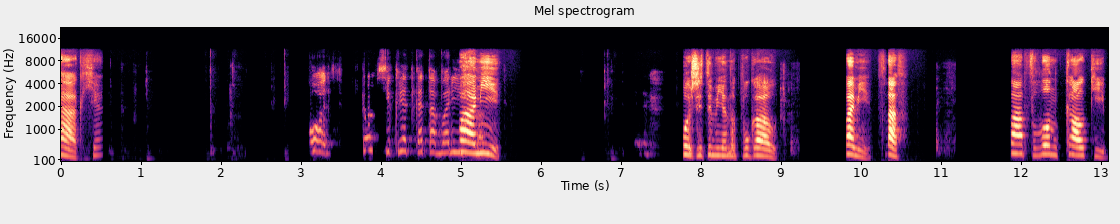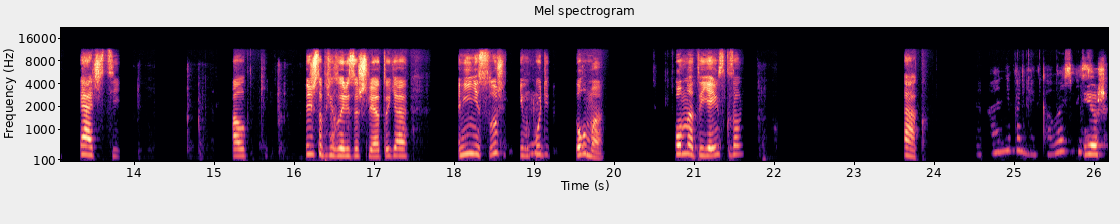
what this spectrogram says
Так, я... Вот, в чем секрет кота Бориса? Мами! Боже, ты меня напугал. Мами, Флав. Флав, лон, калки, прячьте. Калки. Смотри, чтоб не говори зашли, а то я... Они не слушают, не выходят из дома. Комнаты, я им сказал... Так, А, непонятно, кого списать?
